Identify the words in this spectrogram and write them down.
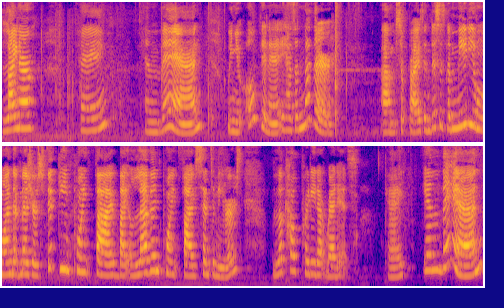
liner. Okay. And then when you open it, it has another um, surprise. And this is the medium one that measures 15.5 by 11.5 centimeters. Look how pretty that red is. Okay. And then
